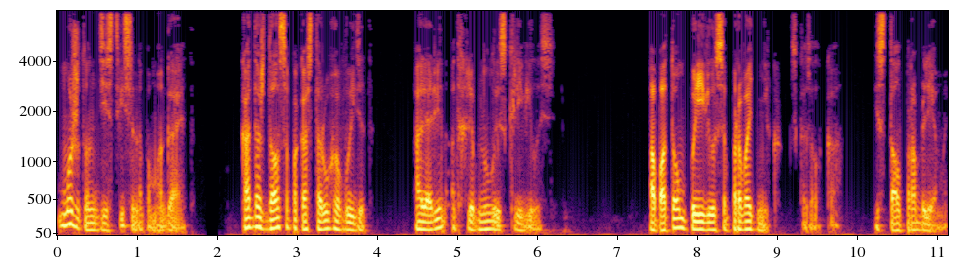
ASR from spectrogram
Может, он действительно помогает. Ка дождался, пока старуха выйдет. Алярин отхлебнула и скривилась. «А потом появился проводник», — сказал Ка, — «и стал проблемой.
